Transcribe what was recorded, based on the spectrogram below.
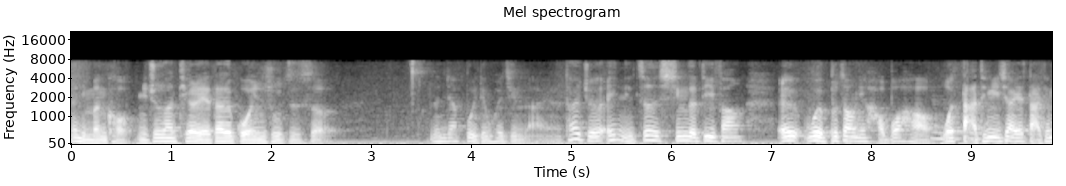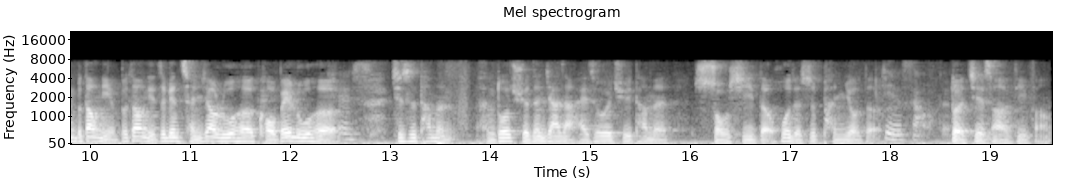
那你门口你就算贴了一堆国英数字社，人家不一定会进来，他会觉得，哎，你这新的地方，哎，我也不知道你好不好，我打听一下也打听不到你，也不知道你这边成效如何，口碑如何。其实他们很多学生家长还是会去他们熟悉的或者是朋友的介绍的，对，介绍的地方，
